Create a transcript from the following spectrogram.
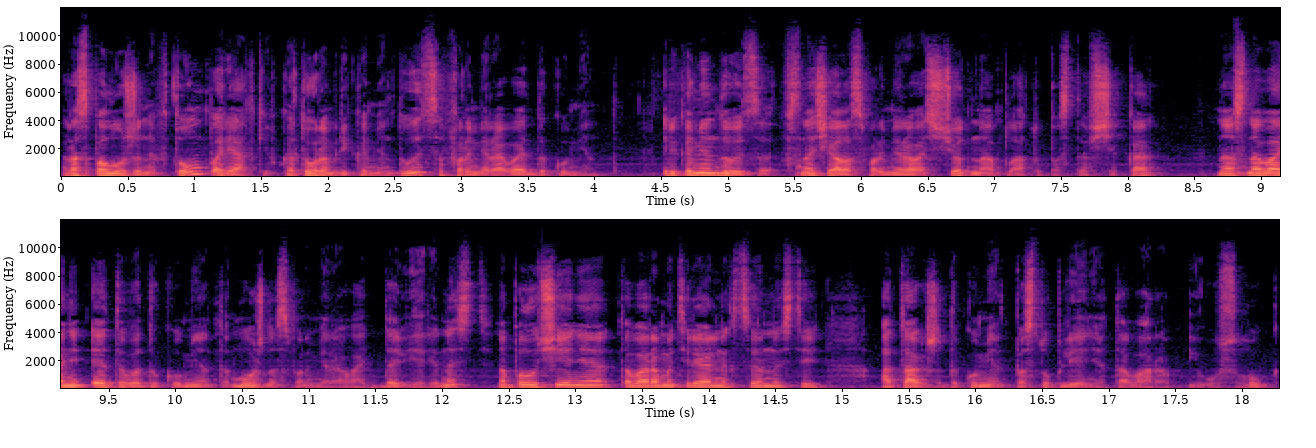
расположены в том порядке, в котором рекомендуется формировать документ. Рекомендуется сначала сформировать счет на оплату поставщика – на основании этого документа можно сформировать доверенность на получение товаро-материальных ценностей, а также документ поступления товаров и услуг,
